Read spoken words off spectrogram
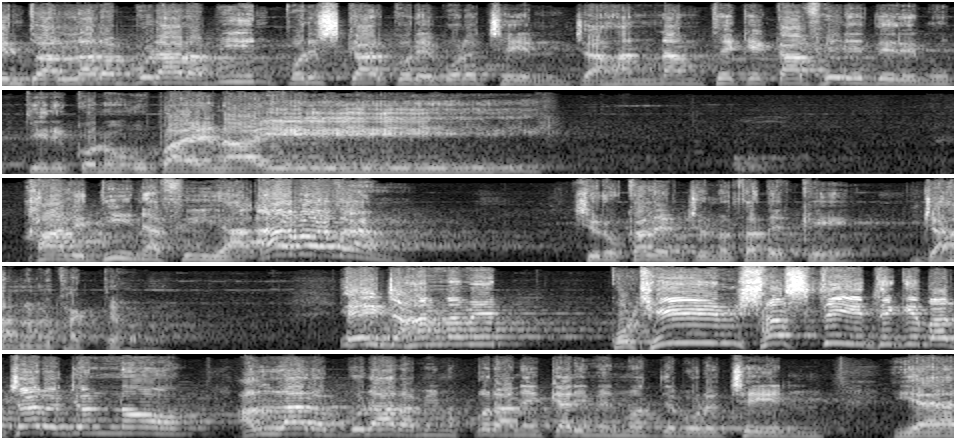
কিন্তু আল্লাহ রব্বুল আরবিন পরিষ্কার করে বলেছেন, জাহান্নাম থেকে কাফেরেদের মুক্তির কোনো উপায় নাই। খালিদিন ফিহা আবাদান। চিরকালের জন্য তাদেরকে জাহান্নামে থাকতে হবে। এই জাহান্নামের কঠিন শাস্তি থেকে বাঁচার জন্য আল্লাহ রব্বুল আলামিন কোরআনে কারিমের মধ্যে বলেছেন, ইয়া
